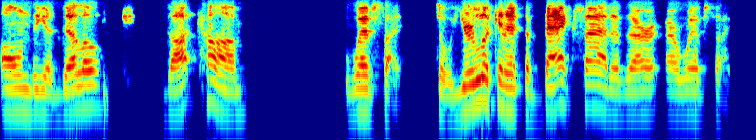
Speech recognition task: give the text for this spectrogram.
on the Aldelo.com website. So you're looking at the back side of our, our website.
